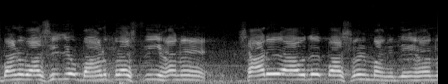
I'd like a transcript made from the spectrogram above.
ਬਣਵਾਸੀ ਜੋ ਬਾਣ ਪ੍ਰਸਤੀ ਹਨ ਸਾਰੇ ਆਪਦੇ ਪਾਸੋਂ ਹੀ ਮੰਗਦੇ ਹਨ।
